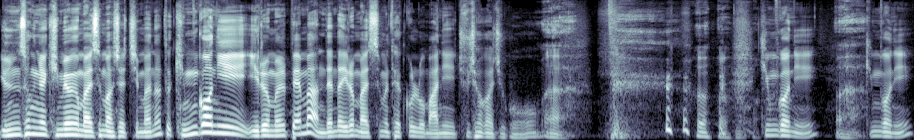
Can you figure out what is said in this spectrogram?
윤석열 김영현 말씀하셨지만은 또 김건희 이름을 빼면 안 된다 이런 말씀을 댓글로 많이 주셔가지고 예. 김건희 예. 김건희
